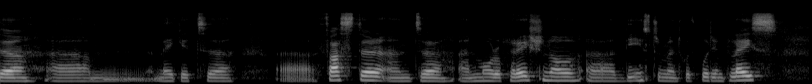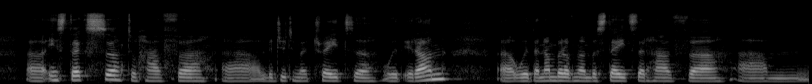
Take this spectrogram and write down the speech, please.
um, make it uh, faster and, uh, and more operational uh, the instrument we've put in place uh, Instex uh, to have uh, legitimate trade with Iran, with a number of member states that have um,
